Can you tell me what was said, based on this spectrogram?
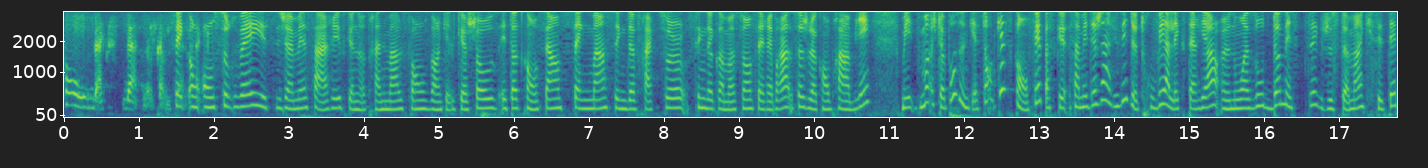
cause d'accident. Fait qu'on on surveille si jamais ça arrive que notre animal fonce dans quelque chose, état de conscience, saignement, signe de fracture, signe de commotion cérébrale, ça je le comprends bien. Mais dis-moi, je te pose une question, qu'est-ce qu'on fait? Parce que ça m'est déjà arrivé de trouver à l'extérieur un oiseau domestique justement qui s'était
